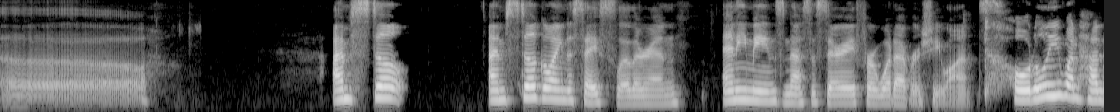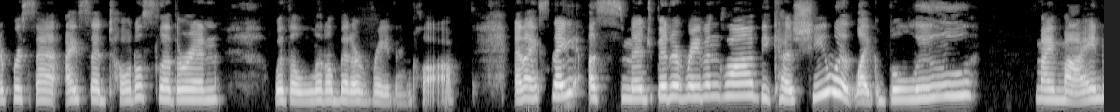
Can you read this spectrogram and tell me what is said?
Uh, I'm still I'm still going to say Slytherin. Any means necessary for whatever she wants. Totally 100%. I said total Slytherin with a little bit of Ravenclaw. And I say a smidge bit of Ravenclaw because she would like blew my mind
